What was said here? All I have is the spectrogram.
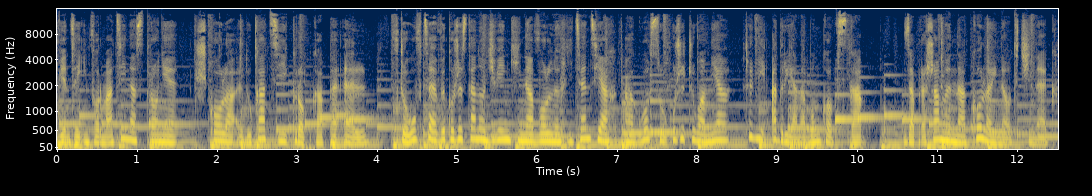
Więcej informacji na stronie szkolaedukacji.pl. W czołówce wykorzystano dźwięki na wolnych licencjach, a głosu użyczyłam ja, czyli Adriana Bąkowska. Zapraszamy na kolejny odcinek.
